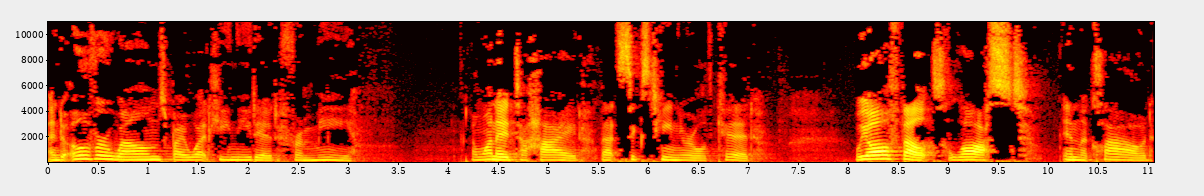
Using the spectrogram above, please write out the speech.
and overwhelmed by what he needed from me. I wanted to hide that 16 year old kid. We all felt lost in the cloud.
